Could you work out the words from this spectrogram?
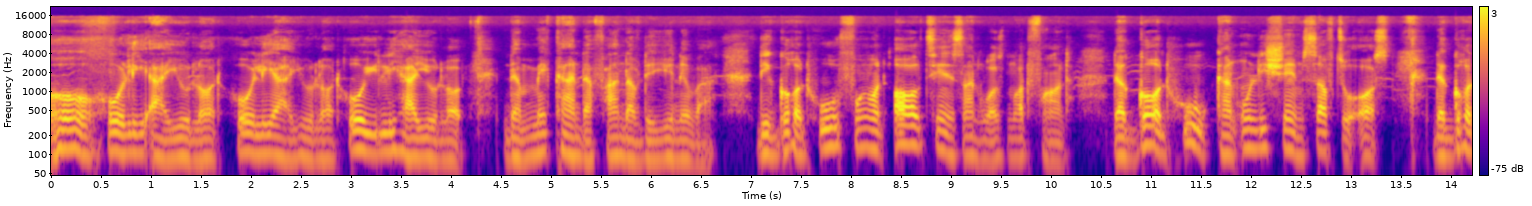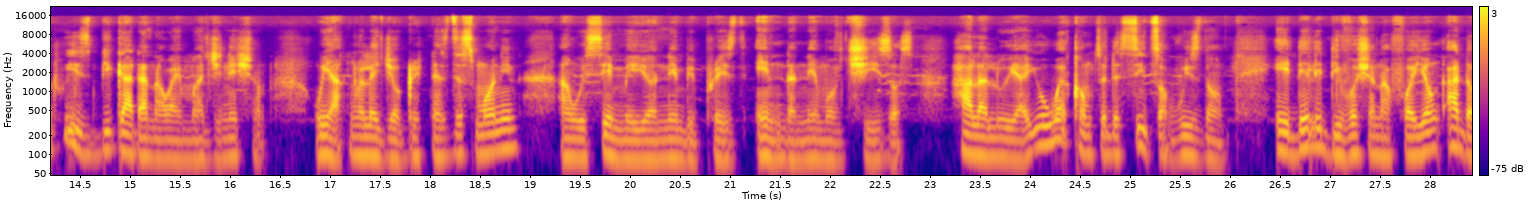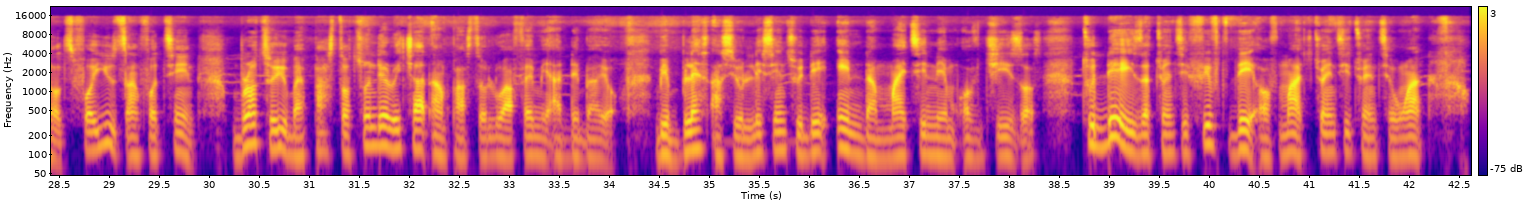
Oh, holy are you, Lord. Holy are you, Lord. Holy are you, Lord. The maker and the founder of the universe. The God who found all things and was not found. The God who can only show himself to us. The God who is bigger than our imagination. We acknowledge your greatness this morning and we say, May your name be praised in the name of Jesus. Hallelujah. You're welcome to the seats of Wisdom, a daily devotional for young adults, for youths, and for teens, brought to you by Pastor Tunde Richard and Pastor Luafemi Adebayo. Be blessed as you listen today in the mighty name of Jesus. Today is the 25th day of March 2021.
